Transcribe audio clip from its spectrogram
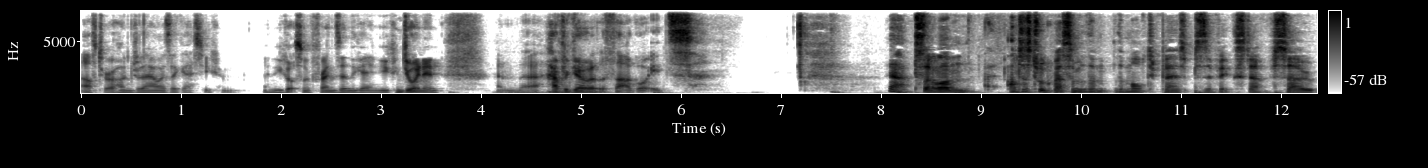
after hundred hours, I guess you can. And you've got some friends in the game, you can join in and uh, have a go at the Thargoids. Yeah, so um, I'll just talk about some of the, the multiplayer specific stuff. So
